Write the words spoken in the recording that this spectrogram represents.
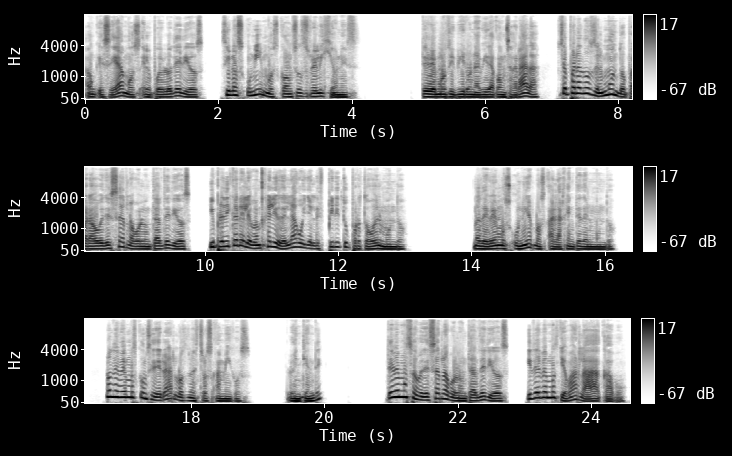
aunque seamos el pueblo de Dios, si nos unimos con sus religiones. Debemos vivir una vida consagrada, separados del mundo para obedecer la voluntad de Dios y predicar el Evangelio del agua y el Espíritu por todo el mundo. No debemos unirnos a la gente del mundo. No debemos considerarlos nuestros amigos. ¿Lo entiende? Debemos obedecer la voluntad de Dios y debemos llevarla a cabo.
